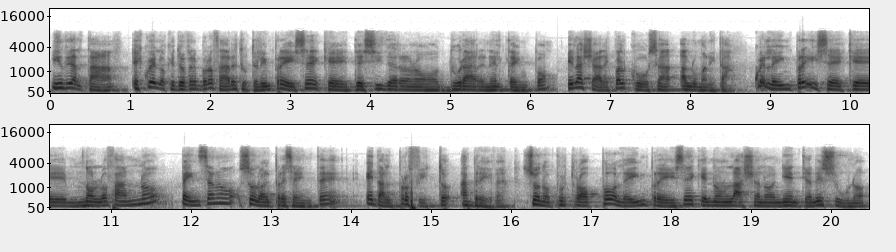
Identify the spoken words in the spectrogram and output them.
In realtà è quello che dovrebbero fare tutte le imprese che desiderano durare nel tempo e lasciare qualcosa all'umanità. Quelle imprese che non lo fanno pensano solo al presente ed al profitto a breve. Sono purtroppo le imprese che non lasciano niente a nessuno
